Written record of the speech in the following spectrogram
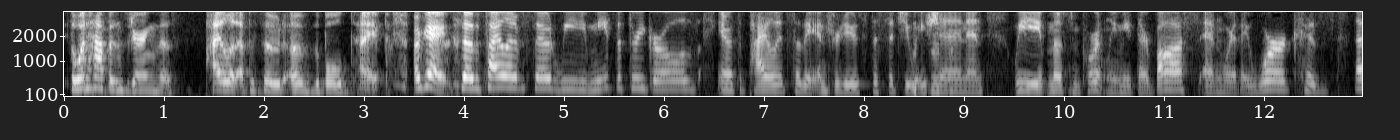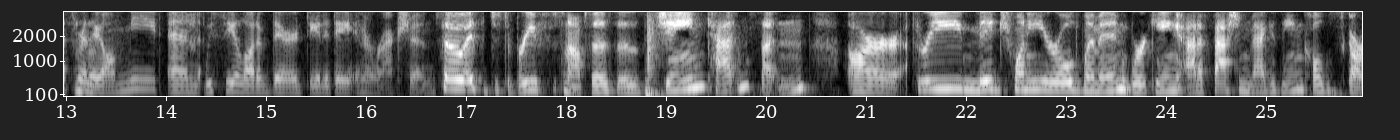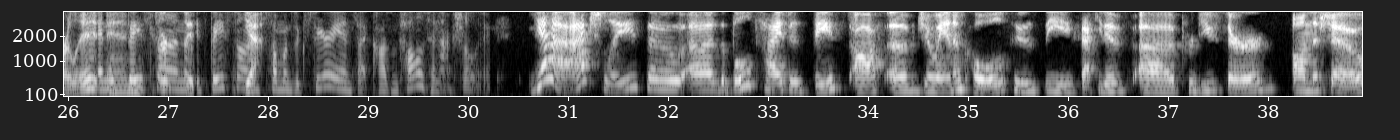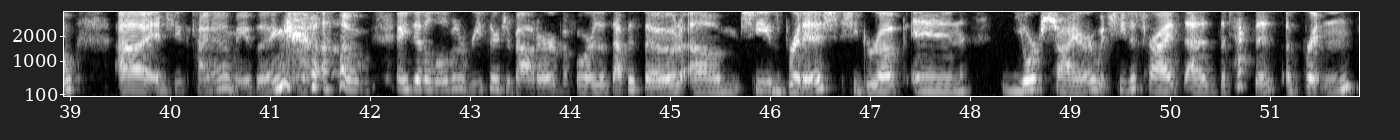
So what happens during this pilot episode of the bold type? Okay, so the pilot episode, we meet the three girls. You know, it's a pilot, so they introduce the situation, and we most importantly meet their boss and where they work, because that's where mm-hmm. they all meet, and we see a lot of their day-to-day interactions. So it's just a brief synopsis: is Jane, Kat, and Sutton are three mid 20 year old women working at a fashion magazine called Scarlet. And it's based on it's based on yeah. someone's experience at Cosmopolitan actually. Yeah, actually. So uh, the Bold Type is based off of Joanna Coles, who's the executive uh, producer on the show, uh, and she's kind of amazing. um, I did a little bit of research about her before this episode. Um, she's British. She grew up in Yorkshire, which she describes as the Texas of Britain.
